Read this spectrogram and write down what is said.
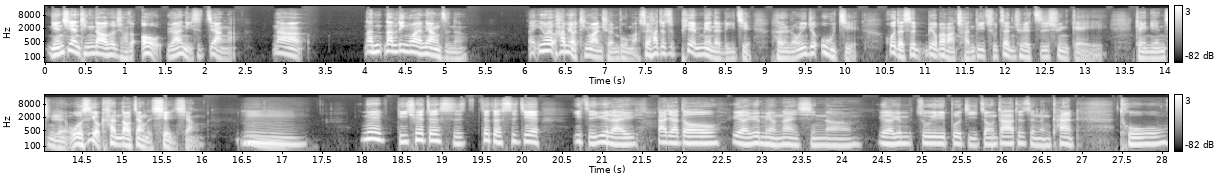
年轻人听到的时候就想说：“哦，原来你是这样啊！”那那那另外那样子呢？那因为他没有听完全部嘛，所以他就是片面的理解，很容易就误解，或者是没有办法传递出正确的资讯给给年轻人。我是有看到这样的现象。嗯，因为的确，这时这个世界一直越来，大家都越来越没有耐心呢、啊，越来越注意力不集中，大家就只能看图。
